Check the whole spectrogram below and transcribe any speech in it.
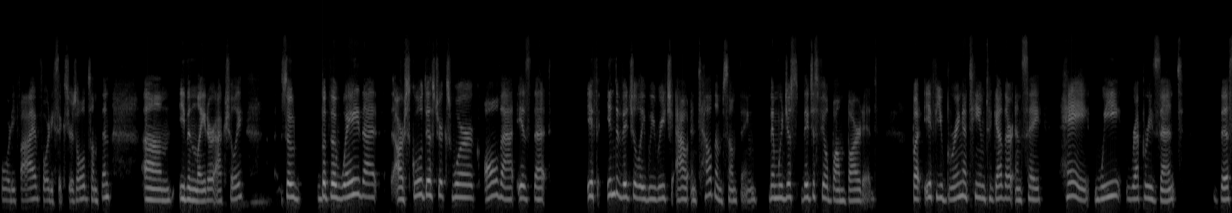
45, 46 years old, something, um, even later, actually. So, but the way that our school districts work, all that is that if individually we reach out and tell them something, then we just, they just feel bombarded. But if you bring a team together and say, hey, we represent this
